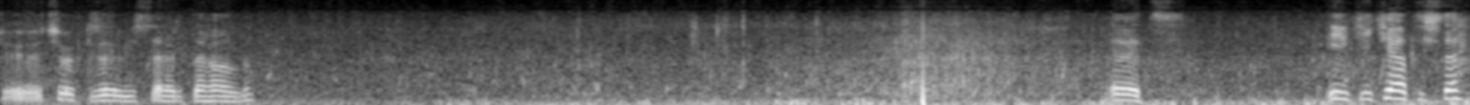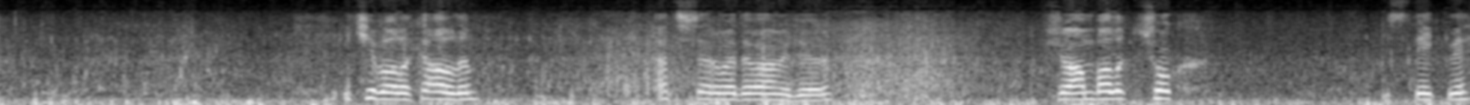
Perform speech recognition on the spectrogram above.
Şöyle çok güzel bir istavrit daha aldım. Evet. İlk iki atışta iki balık aldım. Atışlarıma devam ediyorum. Şu an balık çok istekli.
